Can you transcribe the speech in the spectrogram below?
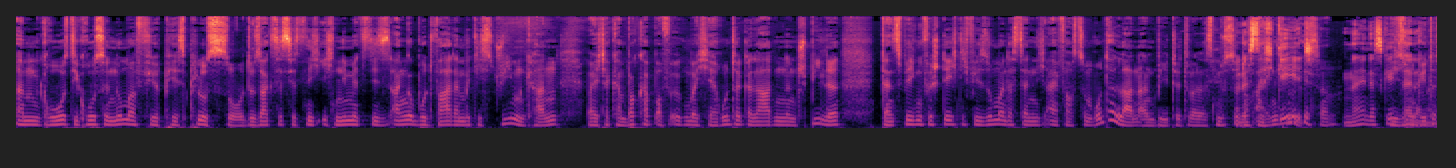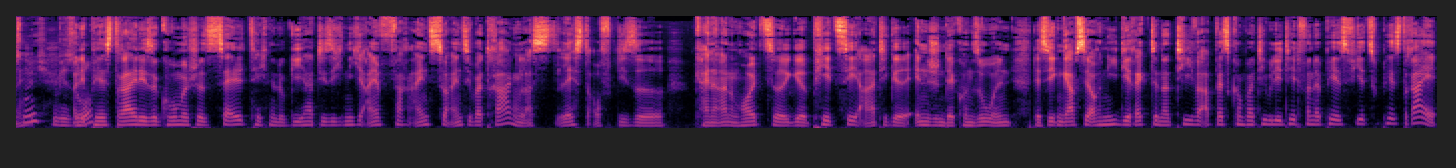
ähm, groß, die große Nummer für PS Plus. So, du sagst es jetzt nicht, ich nehme jetzt dieses Angebot wahr, damit ich streamen kann, weil ich da keinen Bock habe auf irgendwelche heruntergeladenen Spiele. Deswegen verstehe ich nicht, wieso man das dann nicht einfach zum Runterladen anbietet, weil das müsste weil doch das nicht geht. Nein, das geht Wieso geht das nicht? Wieso? Die PS3 diese komische Cell-Technologie hat, die sich nicht einfach eins zu eins übertragen lässt, lässt auf diese keine Ahnung, heutige PC-artige Engine der Konsolen. Deswegen gab es ja auch nie direkte native Abwärtskompatibilität von der PS4 zu PS3,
